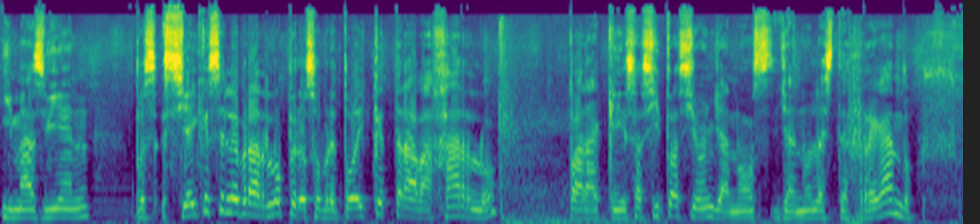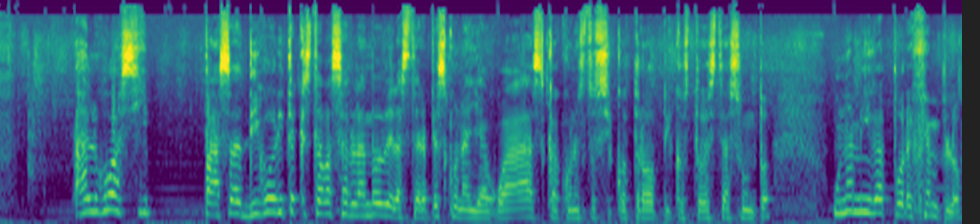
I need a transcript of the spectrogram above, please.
y más bien, pues sí hay que celebrarlo, pero sobre todo hay que trabajarlo para que esa situación ya no, ya no la estés regando. algo así pasa, digo ahorita que estabas hablando de las terapias con ayahuasca, con estos psicotrópicos, todo este asunto. Una amiga, por ejemplo,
